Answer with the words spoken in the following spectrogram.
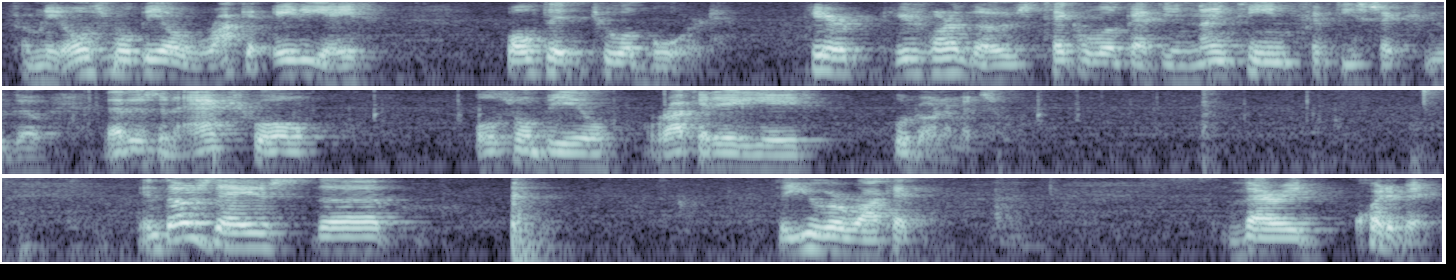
from the Oldsmobile Rocket 88 bolted to a board. Here, here's one of those. Take a look at the 1956 Hugo. That is an actual Oldsmobile Rocket 88 hood ornament. In those days, the the Hugo rocket varied quite a bit.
